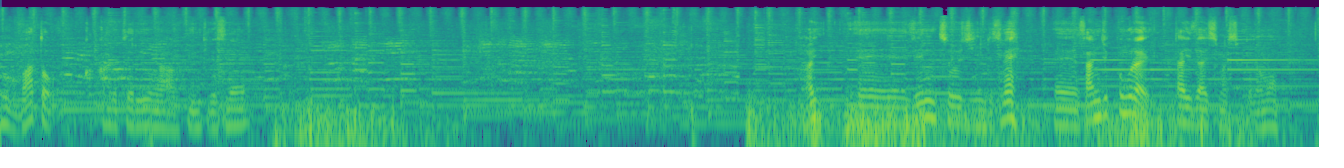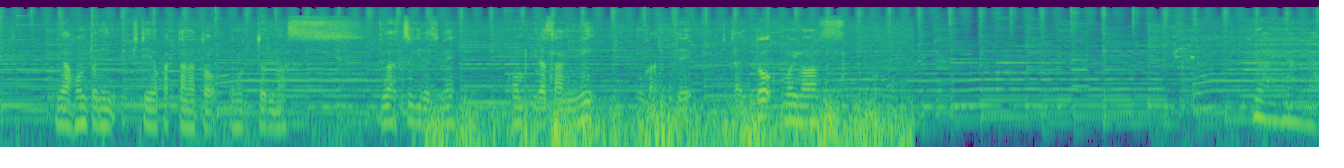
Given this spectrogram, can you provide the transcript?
の場と書かれているような雰囲気ですね。はい、えー、善通寺にですね、えー、30分ぐらい滞在しましたけどもいや本当に来てよかったなと思っております。では次ですねコンピラさんに向かっていきたいと思います。いやいやいや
